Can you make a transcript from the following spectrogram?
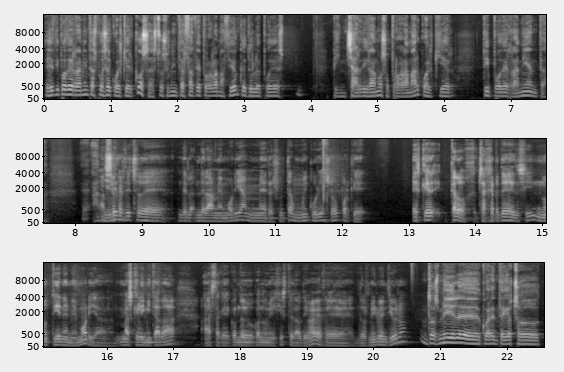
ese tipo de herramientas puede ser cualquier cosa. Esto es una interfaz de programación que tú le puedes pinchar, digamos, o programar cualquier tipo de herramienta. A mí, lo que has dicho de, la, memoria me resulta muy curioso porque es que, claro, ChatGPT en sí no tiene memoria más que limitada hasta que cuando, cuando me dijiste la última vez, eh, 2021. 2048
